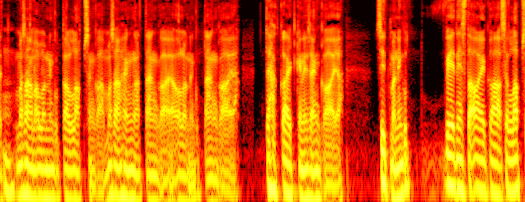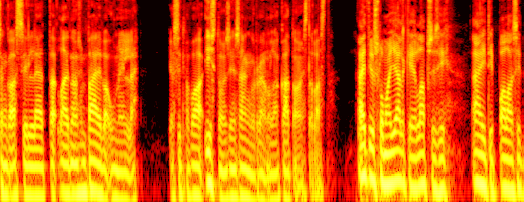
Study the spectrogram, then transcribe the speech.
Että mm. mä saan olla niin kuin tämän lapsen kanssa. Mä saan hengaa tämän kanssa ja olla niin kuin tämän kanssa ja tehdä kaikkeni sen kanssa. Ja sit mä niin kuin vietin sitä aikaa sen lapsen kanssa silleen, että laitoin sen päiväunille. Ja sitten mä vaan istuin siinä sängyn reunalla ja katoin sitä lasta. äitiysloman jälkeen lapsesi äiti palasi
